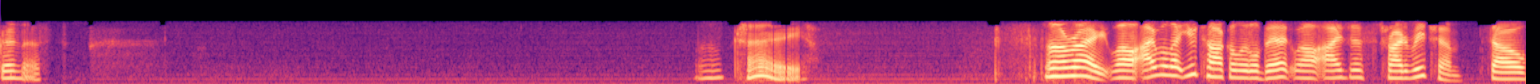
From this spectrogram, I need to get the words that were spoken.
goodness. Okay. All right. Well, I will let you talk a little bit while I just try to reach him. So,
